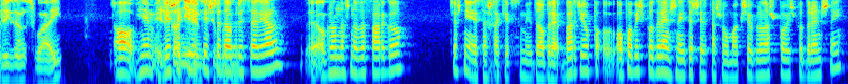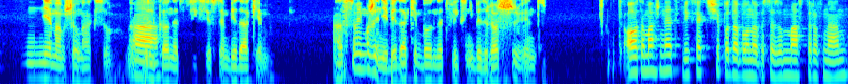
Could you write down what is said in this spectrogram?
Reasons Why. O, wiem, Tylko wiesz jaki jest wiem, jeszcze mogę- dobry serial? E, Oglądasz nowe Fargo? Chociaż nie jest aż takie w sumie dobre. Bardziej opo- opowieść podręcznej też jest na Showmaxie. Oglądasz opowieść podręcznej? Nie mam Showmaxu. Mam A. tylko Netflix, jestem biedakiem. Ale w sumie może nie biedakiem, bo Netflix niby droższy, więc O, to masz Netflix. Jak ci się podobał nowy sezon Master of None?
